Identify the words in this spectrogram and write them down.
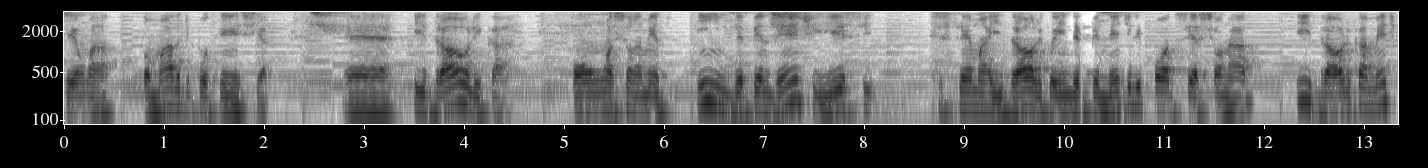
ter uma tomada de potência é, hidráulica com um acionamento independente e esse sistema hidráulico independente ele pode ser acionado hidraulicamente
